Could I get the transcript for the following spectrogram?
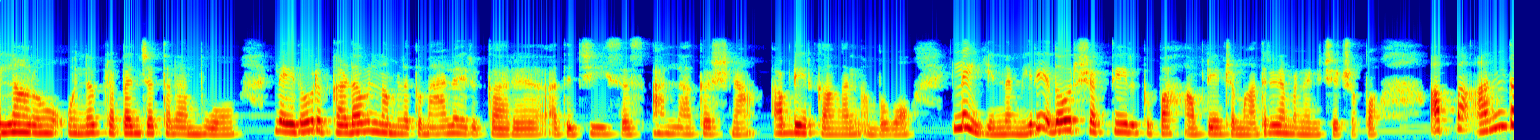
எல்லாரும் ஒன்று பிரபஞ்சத்தை நம்புவோம். இல்லை ஏதோ ஒரு கடவுள் நம்மளுக்கு மேலே இருக்காரு. அது ஜீசஸ் அல்லா கிருஷ்ணா. அப்படி இருக்காங்கன்னு நம்புவோம். இல்லை என்ன மீறி ஏதோ ஒரு சக்தி இருக்குப்பா அப்படின்ற மாதிரி நம்ம நினச்சிட்ருப்போம் அப்போ அந்த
